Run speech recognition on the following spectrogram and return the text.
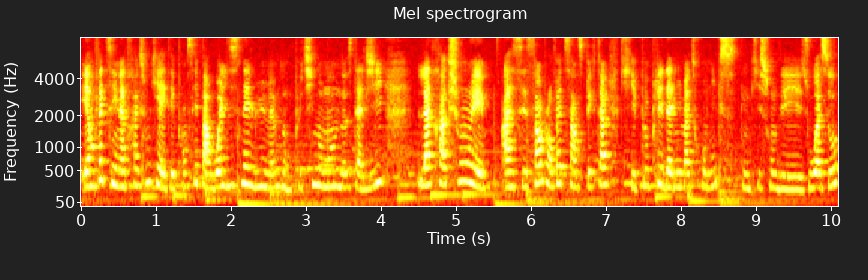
Et en fait c'est une attraction qui a été pensée par Walt Disney lui-même donc petit moment de nostalgie. L'attraction est assez simple. En fait c'est un spectacle qui est peuplé d'animatronics donc qui sont des oiseaux.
